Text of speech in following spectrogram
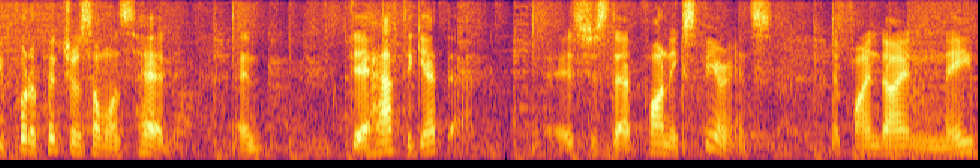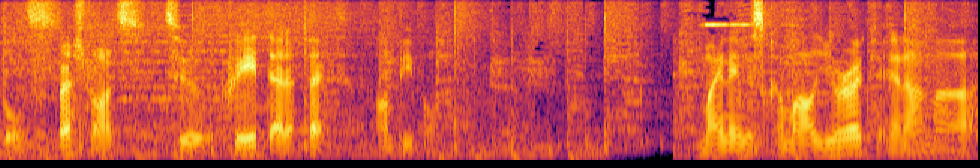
You put a picture of someone's head, and they have to get that. It's just that fun experience. And Fine dining enables restaurants to create that effect on people. My name is Kamal Urek, and I'm a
